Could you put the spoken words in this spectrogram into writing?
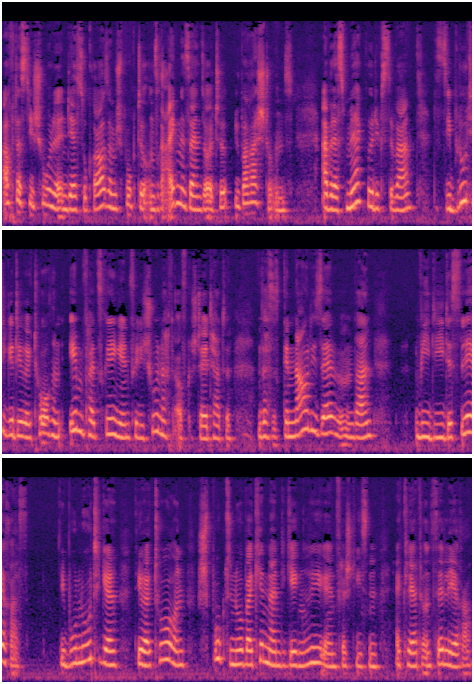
Auch dass die Schule, in der es so grausam spukte, unsere eigene sein sollte, überraschte uns. Aber das Merkwürdigste war, dass die blutige Direktorin ebenfalls Regeln für die Schulnacht aufgestellt hatte und dass es genau dieselben waren wie die des Lehrers. Die blutige Direktorin spukte nur bei Kindern, die gegen Regeln verstießen, erklärte uns der Lehrer,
